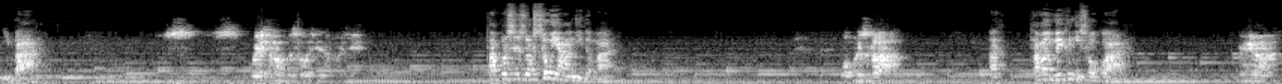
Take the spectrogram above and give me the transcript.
你爸，为什么不是我亲生父亲？他不是说收养你的吗？我不知道啊，啊，他们没跟你说过啊？没有啊。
